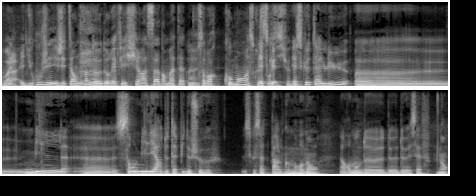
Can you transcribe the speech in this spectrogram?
voilà. Et du coup, j'étais en train de, de réfléchir à ça dans ma tête Ouais. pour savoir comment est-ce que Est-ce je positionnais. est-ce que t'as lu euh, 1000, euh, 100 milliards de tapis de cheveux? Est-ce que ça te parle comme Non. roman? Un roman de, de, de SF Non.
